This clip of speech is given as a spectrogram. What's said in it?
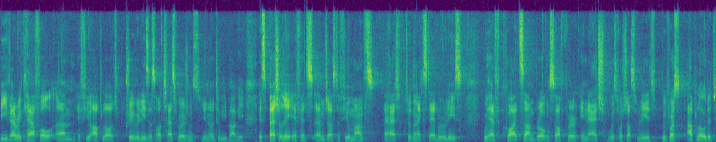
be very careful um, if you upload pre-releases or test versions, you know to be buggy, especially if it's um, just a few months ahead to the next stable release. We have quite some broken software in Etch, which was just released, which was uploaded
